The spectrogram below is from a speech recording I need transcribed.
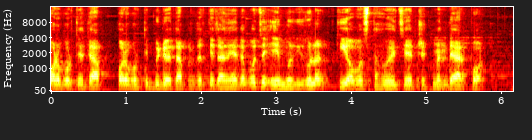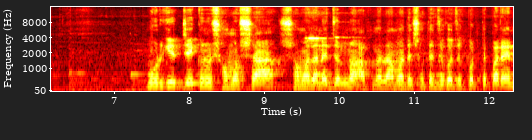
পরবর্তীতে পরবর্তী ভিডিওতে আপনাদেরকে জানিয়ে দেবো যে এই মুরগিগুলোর কি অবস্থা হয়েছে ট্রিটমেন্ট দেওয়ার পর। মুরগির যে কোনো সমস্যা সমাধানের জন্য আপনারা আমাদের সাথে যোগাযোগ করতে পারেন।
